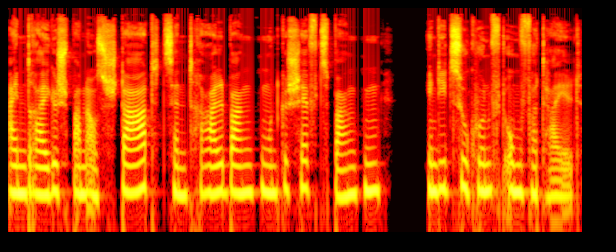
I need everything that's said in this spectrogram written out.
ein Dreigespann aus Staat, Zentralbanken und Geschäftsbanken, in die Zukunft umverteilt.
